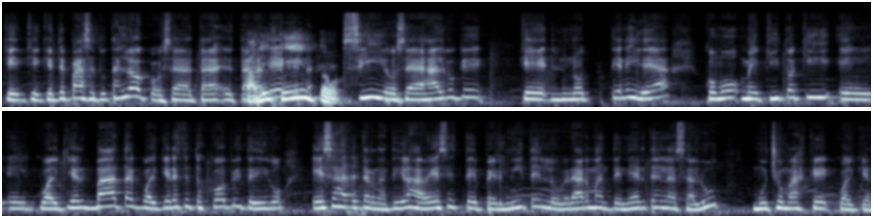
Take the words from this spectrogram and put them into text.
¿Qué, qué, te pasa? ¿Tú estás loco? O sea, estás, estás distinto. Sí, o sea, es algo que, que no tienes idea cómo me quito aquí el, cualquier bata, cualquier estetoscopio y te digo, esas alternativas a veces te permiten lograr mantenerte en la salud mucho más que cualquier,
